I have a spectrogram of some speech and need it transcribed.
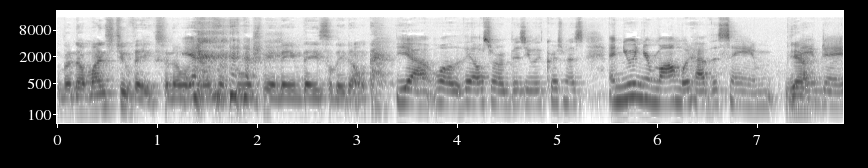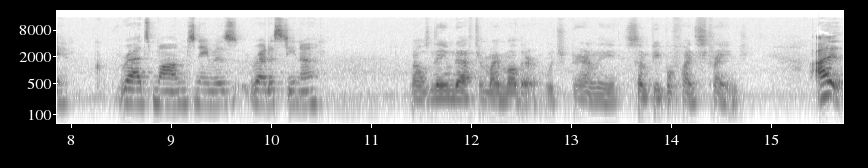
But no, mine's too vague, so no one yeah. knows to wish me a name day, so they don't. Yeah, well, they also are busy with Christmas. And you and your mom would have the same yeah. name day. Rad's mom's name is Radostina. I was named after my mother, which apparently some people find strange. I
